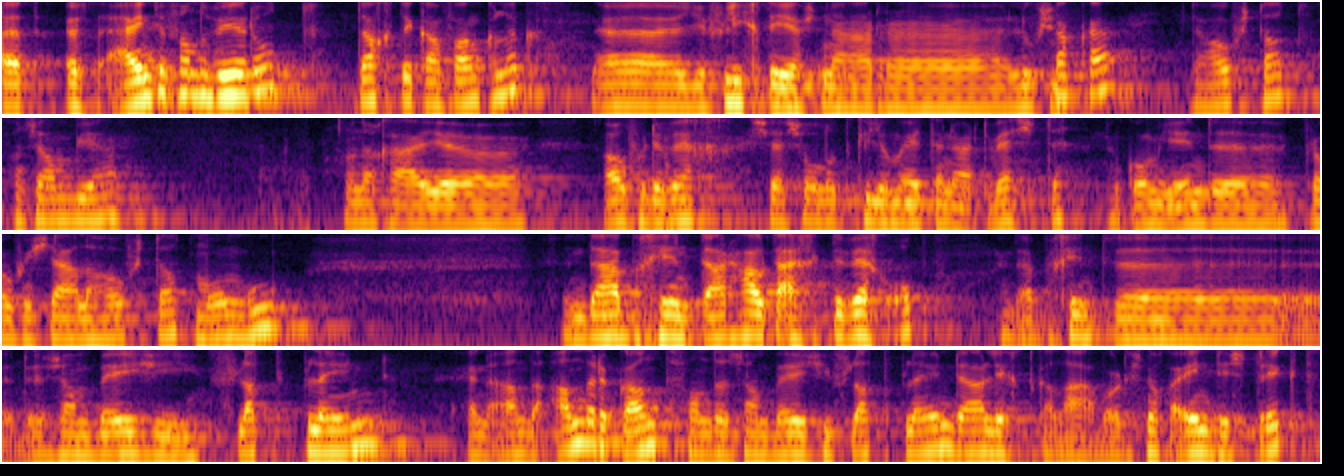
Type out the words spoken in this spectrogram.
het, het, einde van de wereld, dacht ik aanvankelijk. je vliegt eerst naar Lusaka de hoofdstad van Zambia. En dan ga je, over de weg 600 kilometer naar het westen. Dan kom je in de provinciale hoofdstad, Mongu. En daar, begint, daar houdt eigenlijk de weg op. daar begint de, de Zambezi Floodplain. En aan de andere kant van de Zambezi Floodplain, daar ligt Calabo. Er is nog één district.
